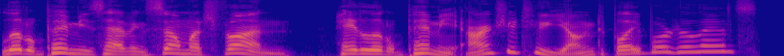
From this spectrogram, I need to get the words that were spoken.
Little Pimmy's having so much fun! Hey little Pimmy, aren't you too young to play Borderlands?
